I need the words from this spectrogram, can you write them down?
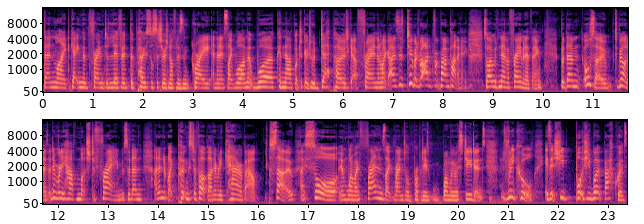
Then like getting the frame delivered, the postal situation often isn't great. And then it's like, well, I'm at work and now I've got to go to a depot to get a frame. And then I'm like, oh, this is too much. I'm, I'm panicking. So I would never frame anything. But then also, to be honest, I didn't really have much to frame. So then I ended up like putting stuff up that I didn't really care about. So I saw in one of my friends' like rental properties when we were students. It was really cool. Is that she'd bought she'd worked backwards.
